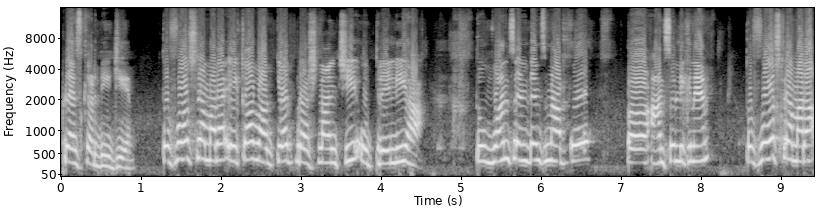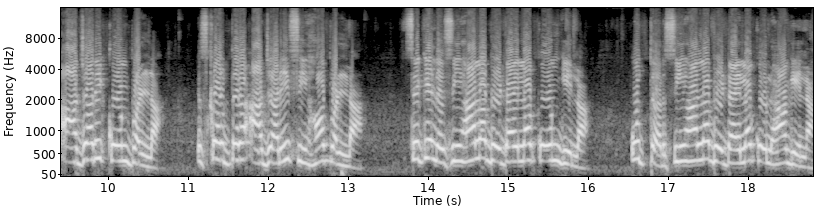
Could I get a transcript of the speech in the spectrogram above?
प्रेस कर दीजिए। तो फ़र्स्ट हमारा एका वाक्यात प्रश्नांची उत्तरे लिहा तो वन सेंटेंस में आपको आंसर लिखने हैं। तो फ़र्स्ट है हमारा आजारी कौन पडला इसका उत्तर है आजारी सिंह पडला सेकेंड है, सिंहाला भेटायला कौन गेला? उत्तर, सिंहाला भेटायला कोल्हा गेला।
